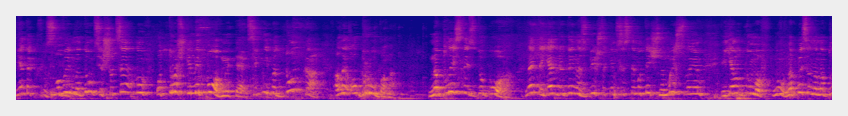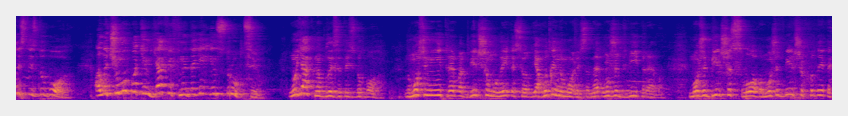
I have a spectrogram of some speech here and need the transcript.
я так зловив на думці, що це ну, от трошки неповний текст, як ніби думка, але обрубана. Наблизьтесь до Бога. Знаєте, я людина з більш таким систематичним мисленням, і я от думав, ну, написано наблизьтесь до Бога. Але чому потім Яків не дає інструкцію? Ну як наблизитись до Бога? Ну, може, мені треба більше молитися, от я годину молюся, може дві треба. Може більше слова, може більше ходити.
